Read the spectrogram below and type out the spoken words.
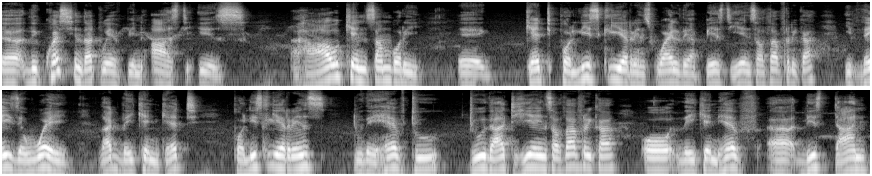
Uh, the question that we have been asked is how can somebody uh, get police clearance while they are based here in South Africa? If there is a way that they can get police clearance, do they have to do that here in South Africa or they can have uh, this done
